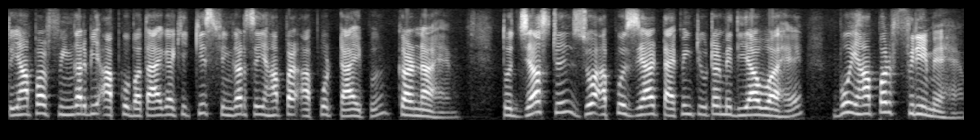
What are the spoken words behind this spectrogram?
तो यहाँ पर फिंगर भी आपको बताएगा कि किस फिंगर से यहाँ पर आपको टाइप करना है। तो जस्ट जो आपको ज़्यादा टाइपिंग ट्यूटर में दिया हुआ है, वो यहाँ पर फ्री में है।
